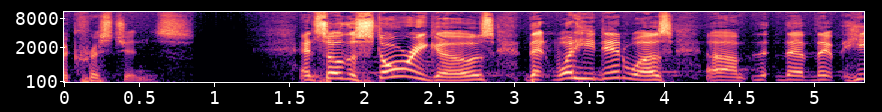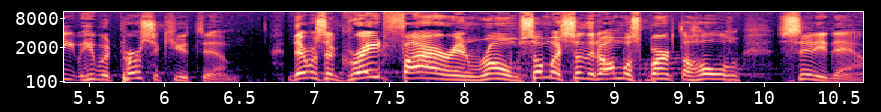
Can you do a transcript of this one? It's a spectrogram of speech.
the Christians. And so the story goes that what he did was um, that, he, he would persecute them. There was a great fire in Rome, so much so that it almost burnt the whole city down.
